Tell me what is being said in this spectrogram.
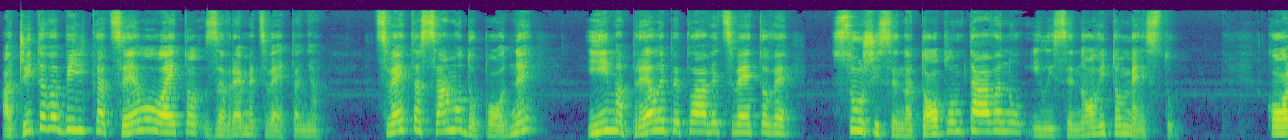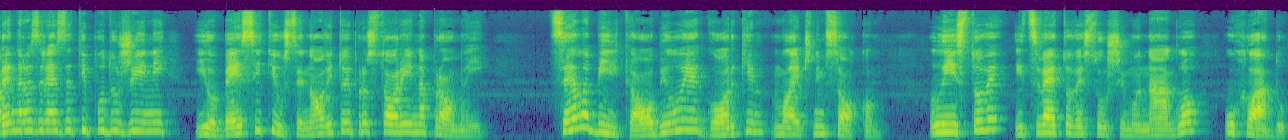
a čitava biljka celo leto za vreme cvetanja. Cveta samo do podne i ima prelepe plave cvetove, suši se na toplom tavanu ili se novitom mestu. Koren razrezati po dužini i obesiti u senovitoj prostoriji na promaji. Cela biljka obiluje gorkim mlečnim sokom. Listove i cvetove sušimo naglo, u hladu.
